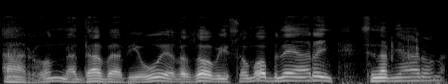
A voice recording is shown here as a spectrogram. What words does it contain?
Аарон, Надава Авиу, Эрозов и Сомо, Бне Арын, сыновья Аарона.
